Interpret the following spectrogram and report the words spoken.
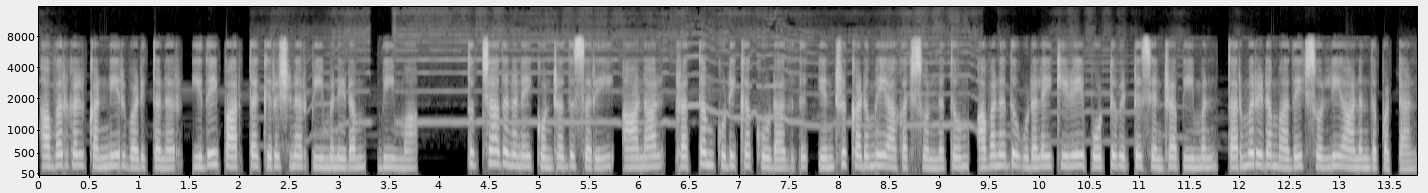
அவர்கள் கண்ணீர் வடித்தனர். இதை பார்த்த கிருஷ்ணர் பீமனிடம் பீமா துச்சாதனனை கொன்றது சரி ஆனால் ரத்தம் குடிக்க கூடாது என்று கடுமையாகச் சொன்னதும் அவனது உடலை கீழே போட்டுவிட்டு சென்ற பீமன் தர்மரிடம் அதை சொல்லி ஆனந்தப்பட்டான்.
